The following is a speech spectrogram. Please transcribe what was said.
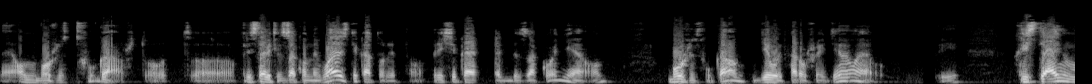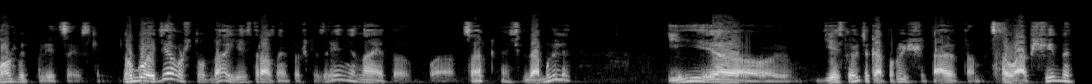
он Божий слуга, что вот, э, представитель законной власти, который там, пресекает беззаконие, он Божий слуга, он делает хорошее дело, и христианин может быть полицейским. Другое дело, что да, есть разные точки зрения на это в церкви, всегда были – и э, есть люди, которые считают там целые общины,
